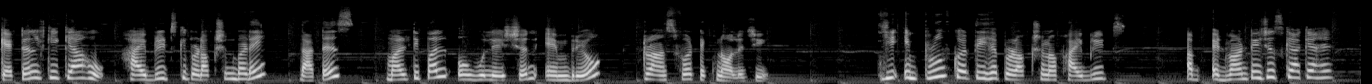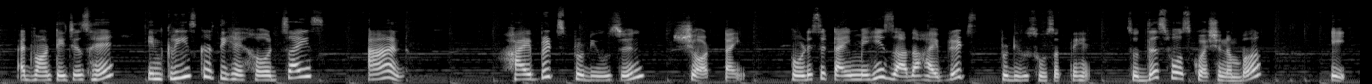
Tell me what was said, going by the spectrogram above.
केटल की क्या हो? हाइब्रिड्स की प्रोडक्शन बढ़े that is multiple ovulation embryo transfer technology ये इम्प्रूव करती है प्रोडक्शन ऑफ़ हाइब्रिड्स अब एडवांटेजेस क्या क्या है? एडवांटेजेस है इंक्रीज करती है herd size and hybrids produce in short time थोड़े से टाइम में ही ज़्यादा हाइब्रिड्स प्रोड्यूस हो सकते हैं. So this was question number eight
